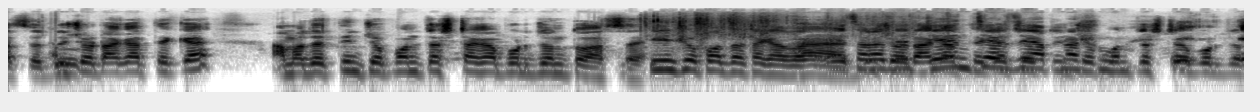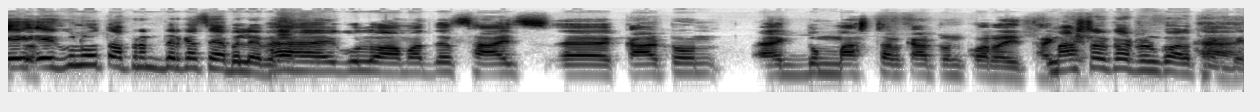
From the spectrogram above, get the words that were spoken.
আছে দুইশো টাকা থেকে আমাদের তিনশো পঞ্চাশ টাকা পর্যন্ত আছে। তিনশো পঞ্চাশ টাকা। হ্যাঁ, এছাড়া 200 যে টাকা জেন্টসের থেকে যে আপনার শু- 350 টাকা এ- পর্যন্ত। এ- এগুলো তো আপনাদের কাছে হ্যাঁ হ্যাঁ এগুলো আমাদের সাইজ কার্টন একদম মাস্টার কার্টন করাই থাকে। মাস্টার কার্টুন করা থাকবে।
